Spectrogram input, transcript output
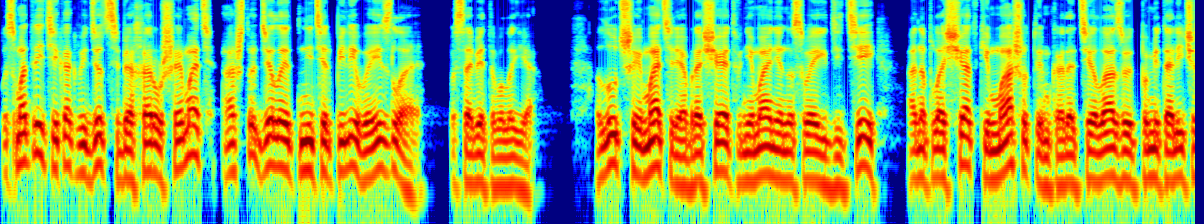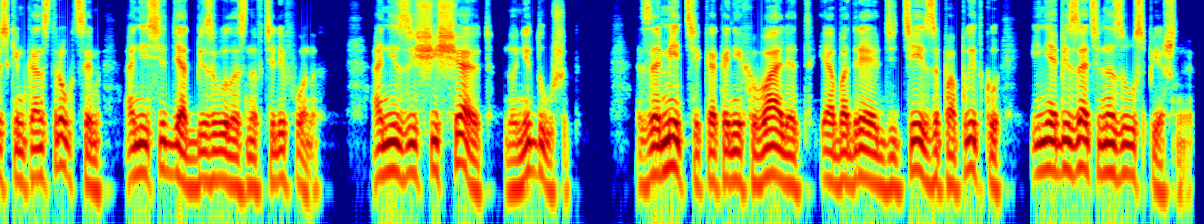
Посмотрите, как ведет себя хорошая мать, а что делает нетерпеливая и злая, посоветовала я. Лучшие матери обращают внимание на своих детей, а на площадке машут им, когда те лазают по металлическим конструкциям, они сидят безвылазно в телефонах. Они защищают, но не душат. Заметьте, как они хвалят и ободряют детей за попытку и не обязательно за успешную.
